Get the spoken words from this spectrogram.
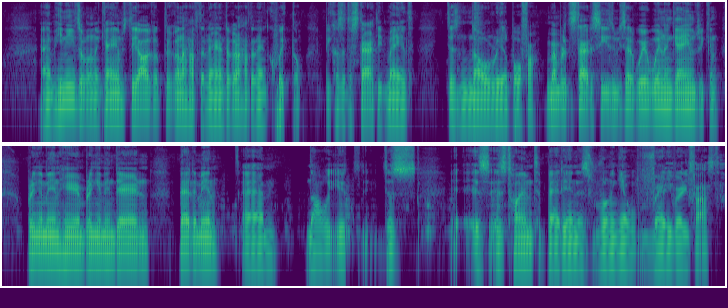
Um, he needs a run of games. They all they're going to have to learn. They're going to have to learn quick though, because at the start he've made, there's no real buffer. Remember at the start of the season, we said if we're winning games, we can bring him in here and bring him in there and bed him in. Um, no, you, his, his time to bed in is running out very very fast.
